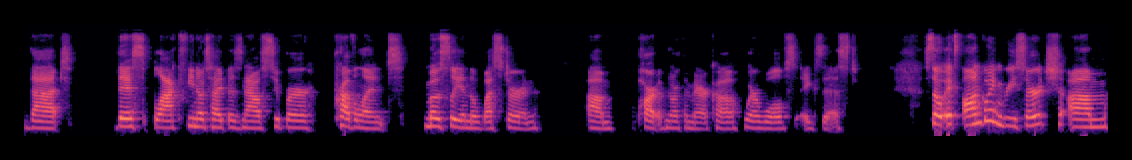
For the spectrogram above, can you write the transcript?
that this black phenotype is now super prevalent, mostly in the Western um, part of North America where wolves exist. So it's ongoing research. Um,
